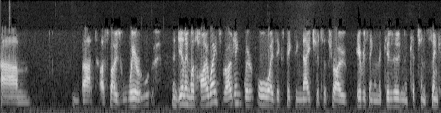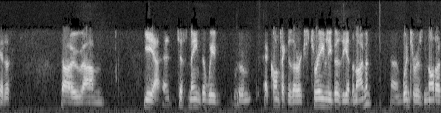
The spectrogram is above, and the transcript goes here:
Um, but I suppose we're in dealing with highways, roading, we're always expecting nature to throw everything in the, in the kitchen sink at us. So, um, yeah, it just means that we our contractors are extremely busy at the moment. Uh, winter is not a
